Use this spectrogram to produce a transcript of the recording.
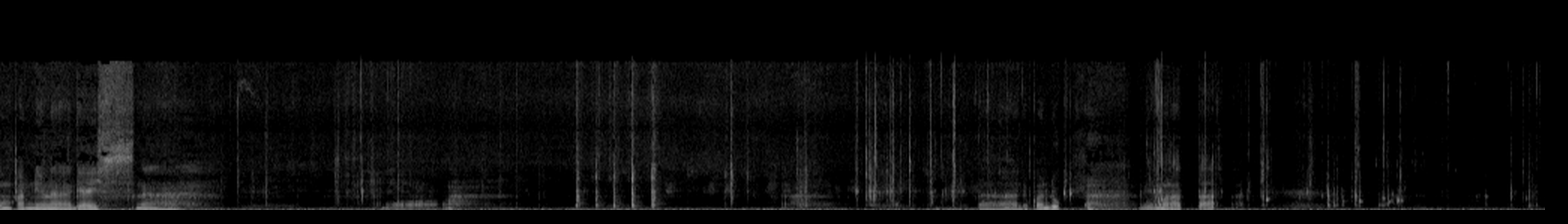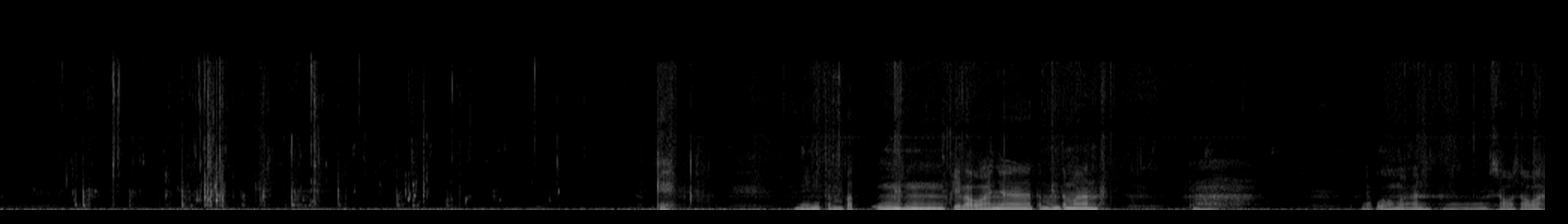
umpan nila guys. Nah. Kita aduk-aduk biar merata. Oke. Ini tempat hmm, pilawanya teman-teman. Ya perumahan. eh, sawah-sawah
